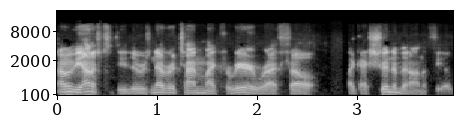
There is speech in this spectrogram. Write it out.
I'm gonna be honest with you, there was never a time in my career where I felt like I shouldn't have been on the field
